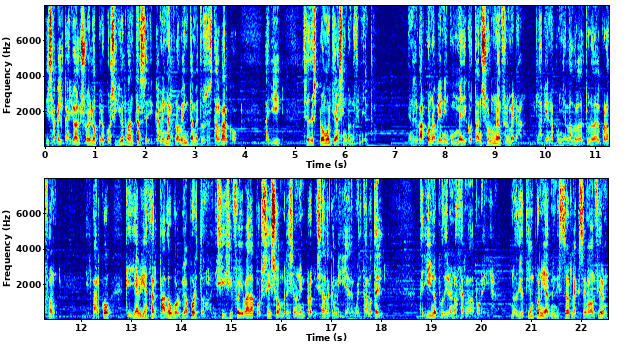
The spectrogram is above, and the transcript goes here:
Isabel cayó al suelo pero consiguió levantarse y caminar 90 metros hasta el barco. Allí se desplomó ya sin conocimiento. En el barco no había ningún médico, tan solo una enfermera. La habían apuñalado a la altura del corazón. El barco, que ya había zarpado, volvió a puerto y Sisi fue llevada por seis hombres en una improvisada camilla de vuelta al hotel. Allí no pudieron hacer nada por ella. No dio tiempo ni a administrar la extrema unción.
